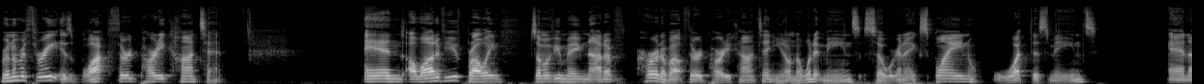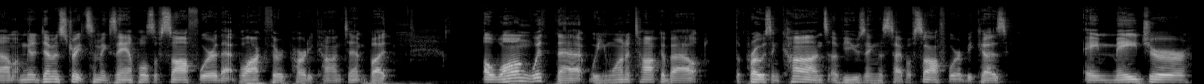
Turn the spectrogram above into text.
Rule number three is block third party content. And a lot of you probably, some of you may not have heard about third party content. You don't know what it means. So we're going to explain what this means and um, I'm going to demonstrate some examples of software that block third-party content. But along with that, we want to talk about the pros and cons of using this type of software because a major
